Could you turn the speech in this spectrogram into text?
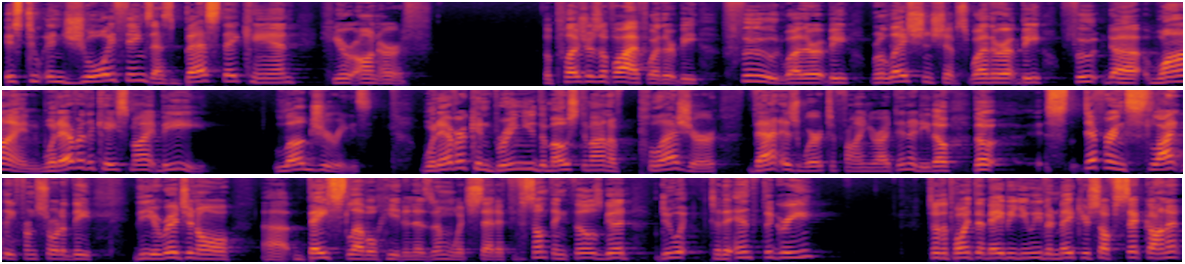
is to enjoy things as best they can here on earth. The pleasures of life, whether it be food, whether it be relationships, whether it be food, uh, wine, whatever the case might be, luxuries, whatever can bring you the most amount of pleasure, that is where to find your identity. Though, though differing slightly from sort of the, the original uh, base level hedonism, which said if something feels good, do it to the nth degree. to the point that maybe you even make yourself sick on it,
